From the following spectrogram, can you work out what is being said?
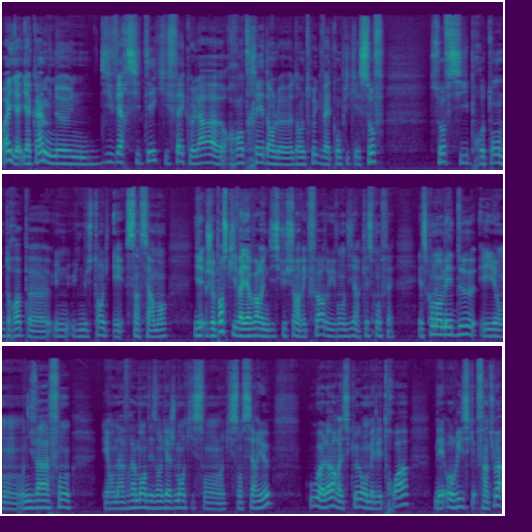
Ouais, il y, a quand même une, diversité qui fait que là, rentrer dans le, dans le truc va être compliqué. Sauf, sauf si Proton drop une, une Mustang. Et sincèrement, je pense qu'il va y avoir une discussion avec Ford où ils vont dire qu'est-ce qu'on fait? Est-ce qu'on en met deux et on, y va à fond et on a vraiment des engagements qui sont, qui sont sérieux? Ou alors est-ce qu'on met les trois mais au risque. Enfin, tu vois,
